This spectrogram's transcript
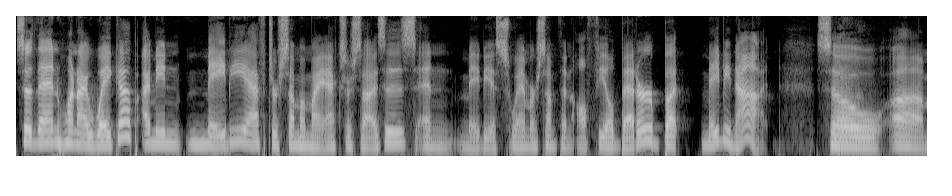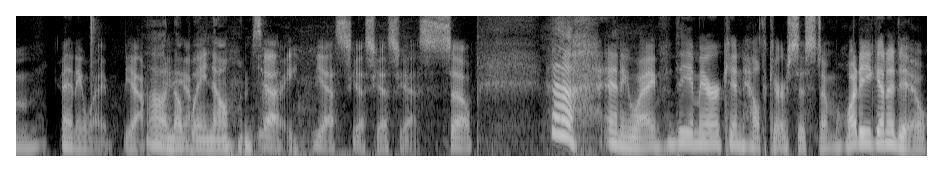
so then when I wake up, I mean, maybe after some of my exercises and maybe a swim or something, I'll feel better, but maybe not. So um anyway, yeah. Oh no yeah. bueno. I'm Yeah. sorry. Yes, yes, yes, yes. So, Ah, anyway, the American healthcare system. What are you gonna do?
